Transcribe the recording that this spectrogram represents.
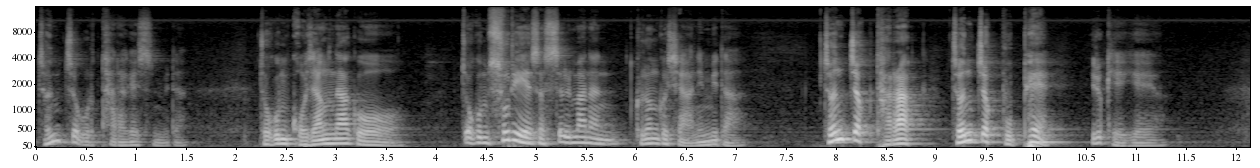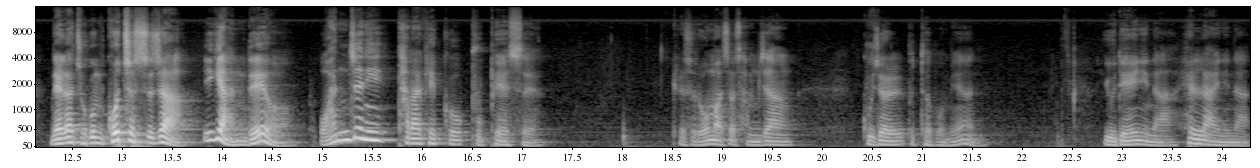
전적으로 타락했습니다. 조금 고장나고 조금 수리해서 쓸만한 그런 것이 아닙니다. 전적 타락, 전적 부패, 이렇게 얘기해요. 내가 조금 고쳐 쓰자. 이게 안 돼요. 완전히 타락했고 부패했어요. 그래서 로마서 3장 9절부터 보면 유대인이나 헬라인이나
